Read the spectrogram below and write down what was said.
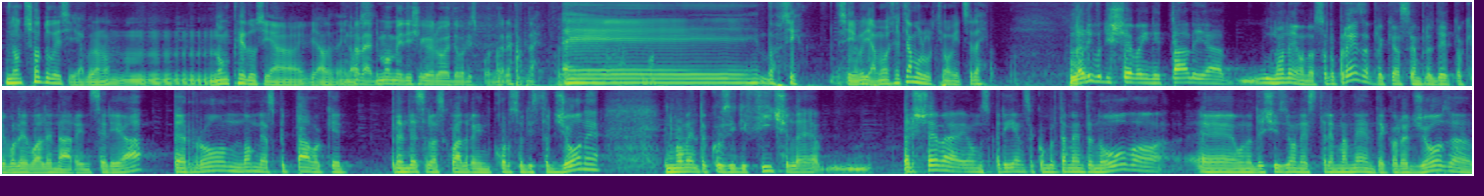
Non so dove sia, però non, non- non credo sia gli altri. Vabbè, mo mi dici che lo devo rispondere. Dai, così. Eh, boh, sì, sì, vediamo. Sentiamo l'ultimo, Vince, dai. L'arrivo di Sheva in Italia non è una sorpresa perché ha sempre detto che volevo allenare in Serie A, però non mi aspettavo che prendesse la squadra in corso di stagione in un momento così difficile. Per Sheva è un'esperienza completamente nuova, è una decisione estremamente coraggiosa,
